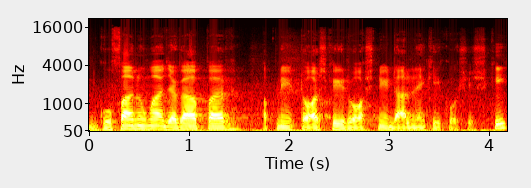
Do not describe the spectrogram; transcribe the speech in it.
गुफानुमा जगह पर अपनी टॉर्च की रोशनी डालने की कोशिश की,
